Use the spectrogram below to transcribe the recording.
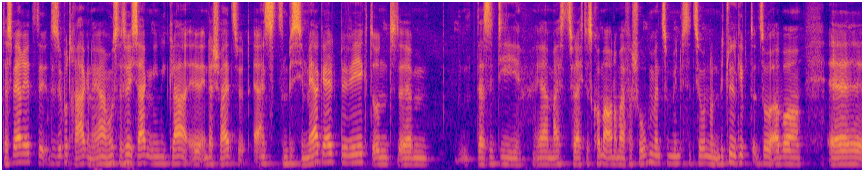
Das wäre jetzt das Übertragene. Ja. Man muss natürlich sagen, irgendwie klar, äh, in der Schweiz wird erst ein bisschen mehr Geld bewegt und ähm, da sind die, ja, meistens vielleicht das Komma auch nochmal verschoben, wenn es um Investitionen und Mittel gibt und so, aber äh,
